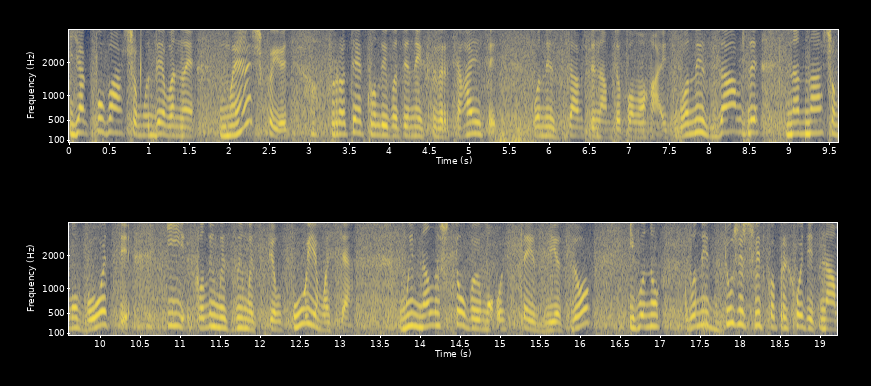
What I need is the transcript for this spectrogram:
як по-вашому, де вони мешкають. Проте, коли ви до них звертаєтесь, вони завжди нам допомагають. Вони завжди на нашому боці. І коли ми з ними спілкуємося, ми налаштовуємо ось цей зв'язок, і воно вони дуже швидко приходять нам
